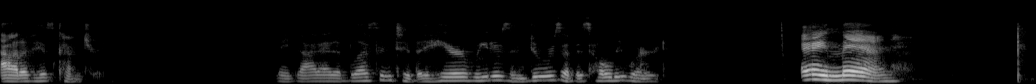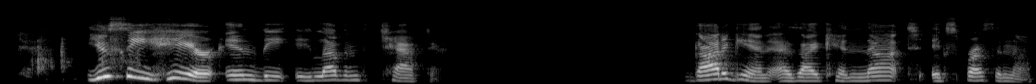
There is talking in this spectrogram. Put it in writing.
out of his country. May God add a blessing to the hearer, readers, and doers of his holy word. Amen. You see here in the 11th chapter, God again, as I cannot express enough,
